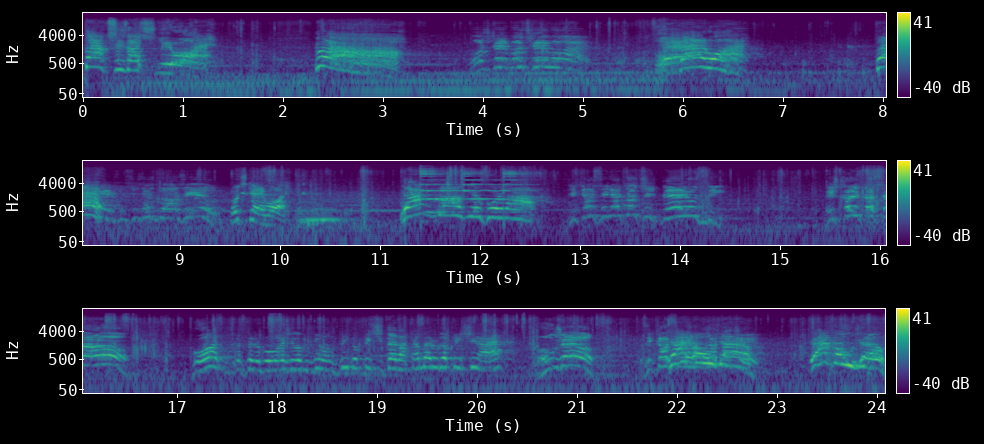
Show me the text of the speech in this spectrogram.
Tak si začni, vole! Ah! Počkej, počkej, vole! Ne, vole! Ne! Jsi se zblázil. Počkej, vole! Jak zbláznil, kurva! Říkal si natočit, ne rozbít. Víš, kolik to stálo? Vole, jsme se domluvili, že to můžu rozbít do piči, to je na kameru do piči, ne? Bohužel. Říkal Jak jenom bohužel? Jak bohužel?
